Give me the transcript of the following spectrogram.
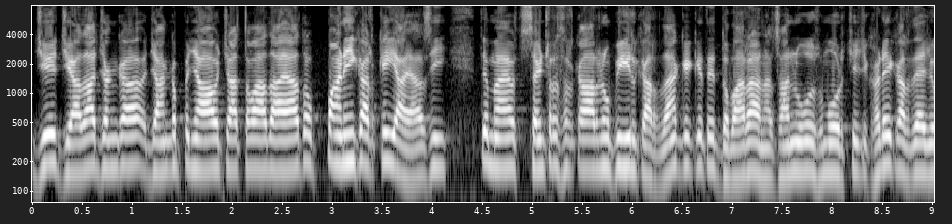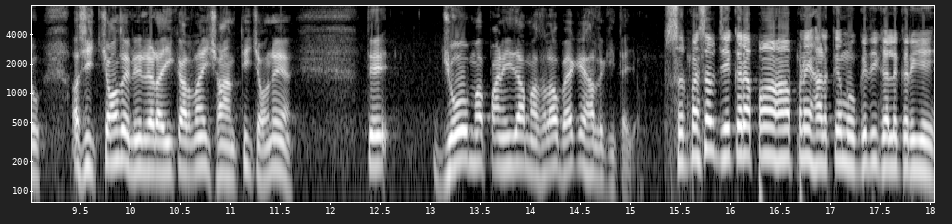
ਜੇ ਜ਼ਿਆਦਾ ਜੰਗਾ, ਜੰਗ ਪੰਜਾਬ ਚ ਅੱਤਵਾਦ ਆਇਆ ਤਾਂ ਉਹ ਪਾਣੀ ਕਰਕੇ ਹੀ ਆਇਆ ਸੀ ਤੇ ਮੈਂ ਸੈਂਟਰ ਸਰਕਾਰ ਨੂੰ ਅਪੀਲ ਕਰਦਾ ਕਿ ਕਿਤੇ ਦੁਬਾਰਾ ਨਾ ਸਾਨੂੰ ਉਸ ਮੋਰਚੇ 'ਚ ਖੜੇ ਕਰ ਦਿਆ ਜੋ ਅਸੀਂ ਚਾਹੁੰਦੇ ਨਹੀਂ ਲੜਾਈ ਕਰਨਾ ਹੀ ਸ਼ਾਂਤੀ ਚਾਹੁੰਦੇ ਆ। ਤੇ ਜੋ ਮ- ਪਾਣੀ ਦਾ ਮਸਲਾ ਉਹ ਬਹਿ ਕੇ ਹੱਲ ਕੀਤਾ ਜਾਵੇ ਸਰਪੰਚ ਸਾਹਿਬ ਜੇਕਰ ਆਪਾਂ ਆਪਣੇ ਹਲਕੇ ਮੋਗੇ ਦੀ ਗੱਲ ਕਰੀਏ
